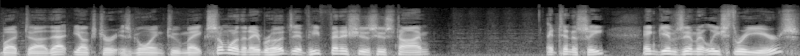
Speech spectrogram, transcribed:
but uh, that youngster is going to make somewhere in the neighborhoods if he finishes his time at Tennessee and gives him at least three years.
